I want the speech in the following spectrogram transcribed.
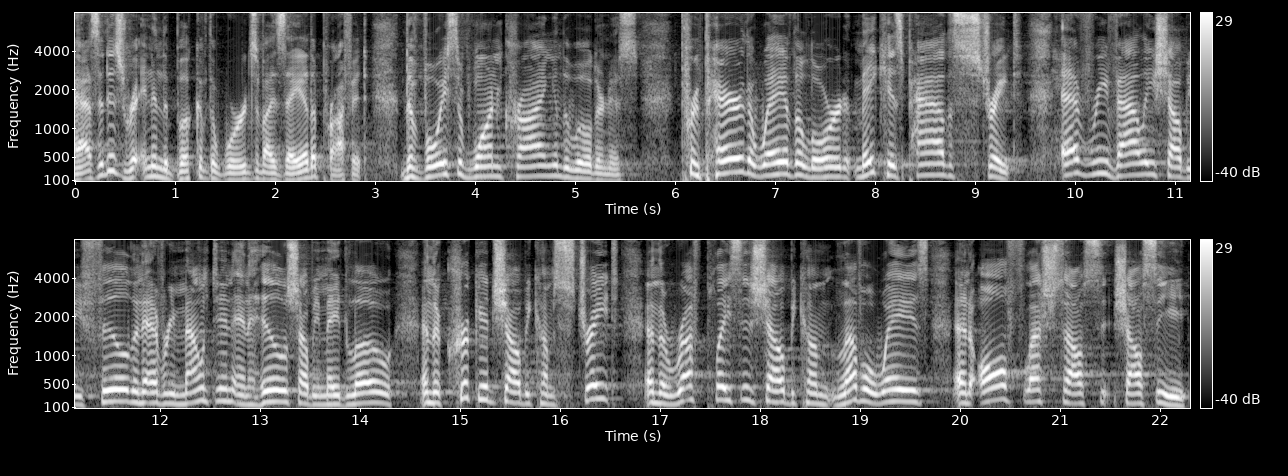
As it is written in the book of the words of Isaiah the prophet, the voice of one crying in the wilderness, Prepare the way of the Lord, make his paths straight. Every valley shall be filled, and every mountain and hill shall be made low, and the crooked shall become straight, and the rough places shall become level ways, and all flesh shall, see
